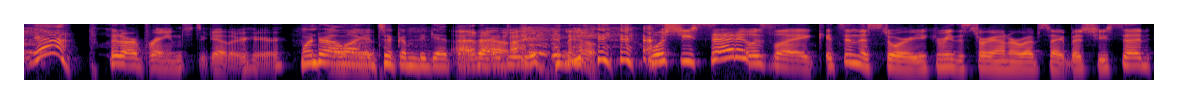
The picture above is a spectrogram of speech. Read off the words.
yeah, put our brains together here. wonder how long love it took them to get that know, idea. Well, she said it was like it's in the story. You can read the story on our website. But she said,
